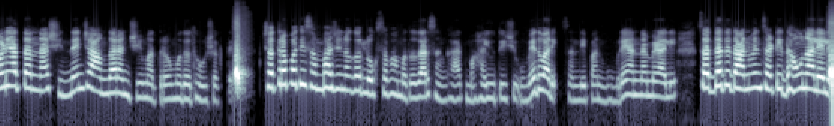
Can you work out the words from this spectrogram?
पण यात त्यांना शिंदेच्या आमदारांची मात्र मदत होऊ शकते. छत्रपती संभाजीनगर लोकसभा मतदारसंघात महायुतीची उमेदवारी संदीपान भुमरे यांना मिळाली. सध्या ते दानवेंसाठी धावून आलेले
